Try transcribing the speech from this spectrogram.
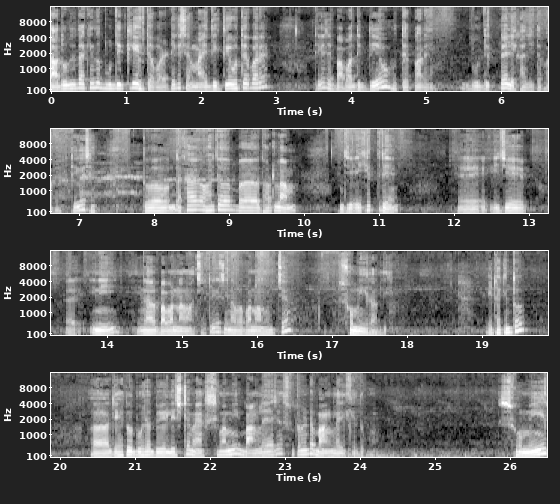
দাদু, দিদা কিন্তু দুদিক থেকেই হতে পারে, ঠিক আছে? মায়ের দিক দিয়েও হতে পারে, ঠিক আছে? বাবার দিক দিয়েও হতে পারে দুদিকটাই লেখা যেতে পারে, ঠিক আছে? তো দেখা হয়তো ধরলাম যে এক্ষেত্রে এই যে ইনি, ইনার বাবার নাম আছে, ঠিক আছে? ইনার বাবার নাম হচ্ছে সমীর আলী। এটা কিন্তু যেহেতু দু হাজার দুইয়ের লিস্টে ম্যাক্সিমামই বাংলায় আছে, সুতরাং এটা বাংলায় লিখে দেবো। সমীর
